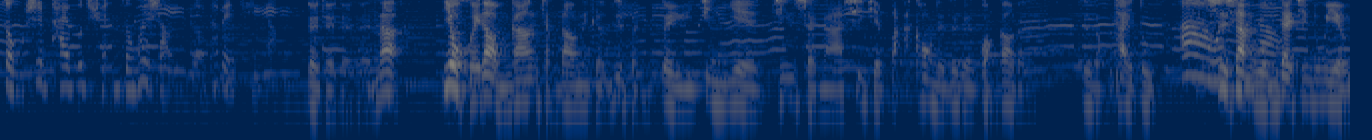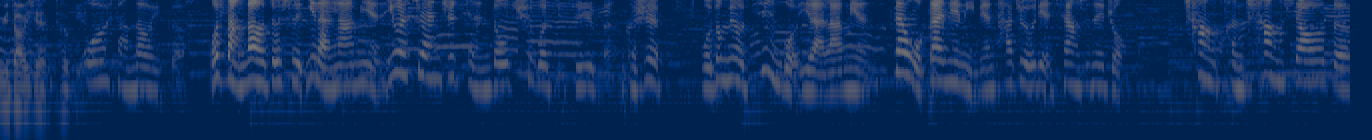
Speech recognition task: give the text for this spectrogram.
总是拍不全，总会少一个，特别奇妙。对对对对，那又回到我们刚刚讲到那个日本对于敬业精神啊、细节把控的这个广告的这种态度啊。事实上，我们在京都也有遇到一些很特别。我想到一个，我想到就是一兰拉面，因为虽然之前都去过几次日本，可是。我都没有进过一兰拉面，在我概念里面，它就有点像是那种畅很畅销的，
